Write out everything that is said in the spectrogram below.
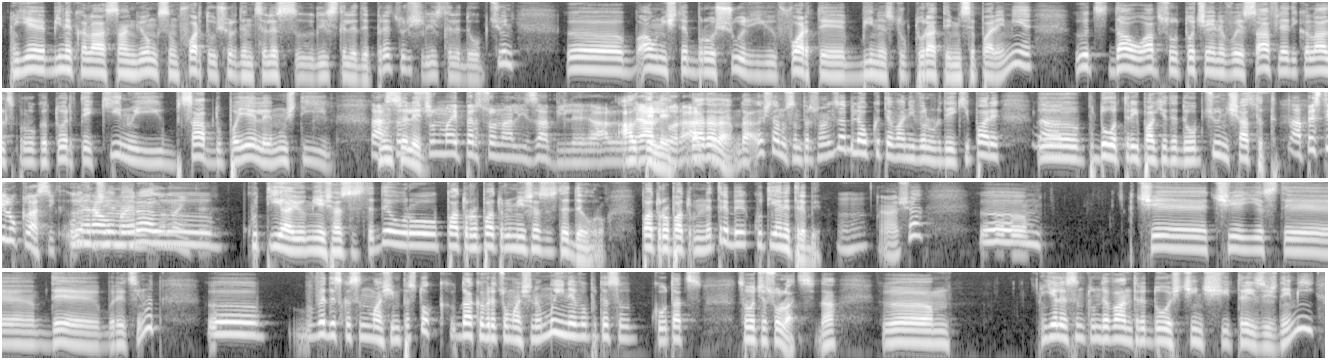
E bine că la Sangyong sunt foarte ușor de înțeles listele de prețuri și listele de opțiuni, uh, au niște broșuri foarte bine structurate, mi se pare mie, îți dau absolut tot ce ai nevoie să afli, adică la alți producători te chinui, sap după ele, nu știi, da, nu sunt, înțelegi. sunt mai personalizabile al altele. altor. Da, altele. da, da, da, ăștia nu sunt personalizabile, au câteva niveluri de echipare, da. uh, două, trei pachete de opțiuni și atât. Da, pe stilul clasic. Cum În erau general, mai înainte cutia e 1600 de euro, 4x4 1600 de euro. 4x4 ne trebuie, cutia ne trebuie. Uh-huh. Așa. Ehm, ce, ce este de reținut? Ehm, vedeți că sunt mașini pe stoc. Dacă vreți o mașină mâine, vă puteți să căutați să vă ce să o luați. Da? Ehm, ele sunt undeva între 25 și 30 de mii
